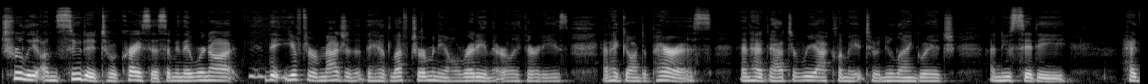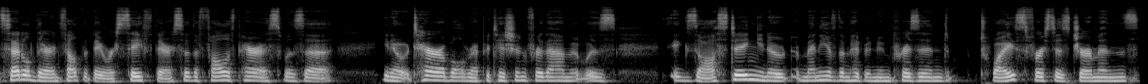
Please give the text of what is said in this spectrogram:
truly unsuited to a crisis. I mean, they were not, they, you have to imagine that they had left Germany already in the early 30s and had gone to Paris and had had to reacclimate to a new language, a new city, had settled there and felt that they were safe there. So the fall of Paris was a, you know, terrible repetition for them. It was exhausting. You know, many of them had been imprisoned twice, first as Germans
